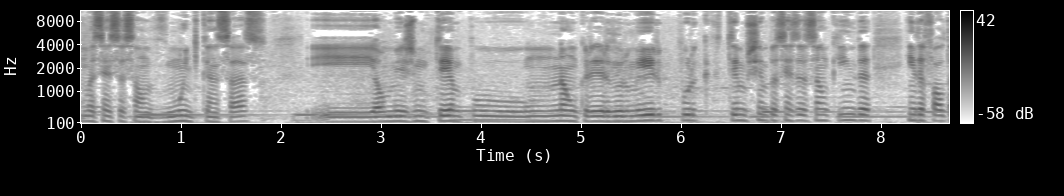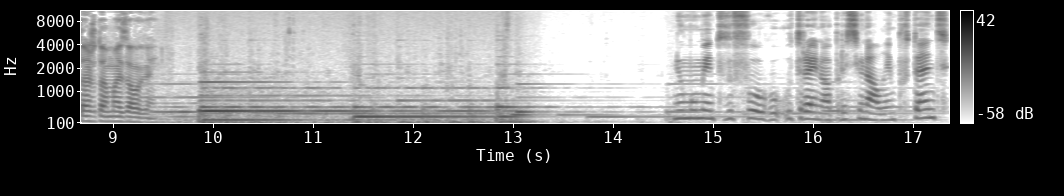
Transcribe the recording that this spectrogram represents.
Uma sensação de muito cansaço e ao mesmo tempo um não querer dormir porque temos sempre a sensação que ainda, ainda falta ajudar mais alguém. De fogo, o treino operacional é importante,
